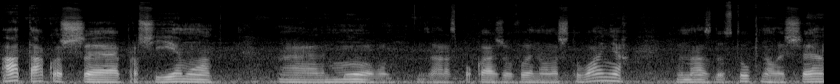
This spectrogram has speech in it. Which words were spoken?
а також прошиємо мову. Зараз покажу в налаштуваннях. У нас доступна лише.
